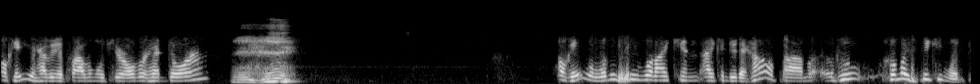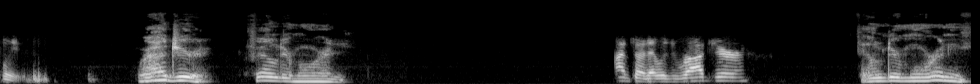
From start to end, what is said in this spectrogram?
Okay, you're having a problem with your overhead door? Uh-huh. Okay, well let me see what I can I can do to help. Um who who am I speaking with, please? Roger Feldermorn. I'm sorry, that was Roger. Feldermorn.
